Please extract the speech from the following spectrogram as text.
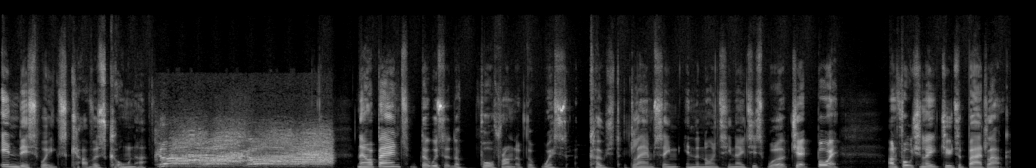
in this week's Covers Corner. Now, a band that was at the forefront of the West Coast glam scene in the 1980s were Jetboy. Unfortunately, due to bad luck,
